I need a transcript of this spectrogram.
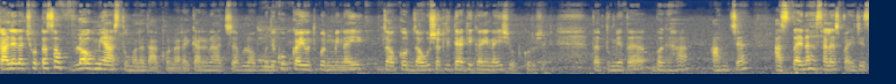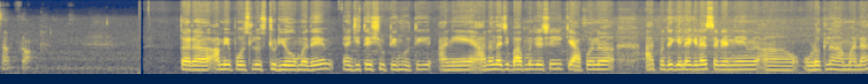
काढलेला छोटासा व्लॉग मी आज तुम्हाला दाखवणार आहे. कारण आजच्या व्लॉगमध्ये खूप काही होतं पण मी नाही जाऊ जाऊ शकली त्या ठिकाणी नाही शूट करू शकली. तर तुम्ही आता बघा आमच्या असताय ना हसायलाच पाहिजेचा व्लॉग तर आम्ही पोचलो स्टुडिओमध्ये जिथे शूटिंग होती. आणि आनंदाची बाब म्हणजे अशी की आपण आतमध्ये गेल्या गेल्या सगळ्यांनी ओळखलं आम्हाला.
